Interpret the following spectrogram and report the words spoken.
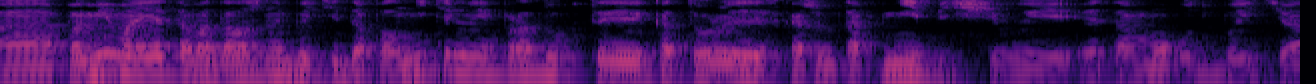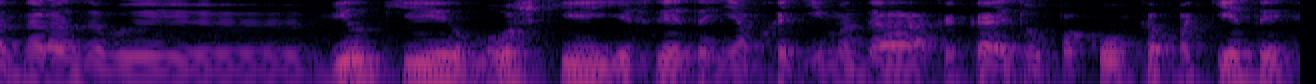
А, помимо этого должны быть и дополнительные продукты, которые, скажем так, не пищевые. Это могут быть одноразовые вилки, ложки, если это необходимо, да, какая-то упаковка, пакеты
